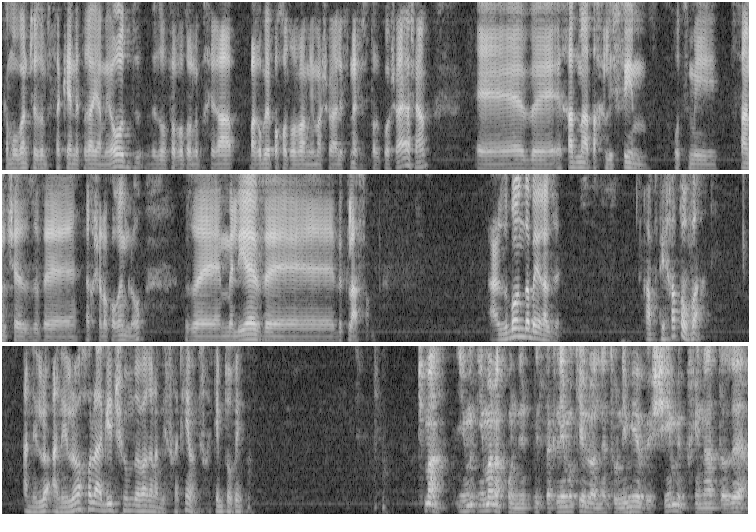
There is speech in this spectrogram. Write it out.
כמובן שזה מסכן את ראיה מאוד, וזה הופך אותו לבחירה הרבה פחות טובה ממה שהוא היה לפני שסטרקושה היה שם. אה, ואחד מהתחליפים, חוץ מסנצ'ז ואיך שלא קוראים לו, זה מליה ו... וקלאסון. אז בואו נדבר על זה. הפתיחה טובה. אני לא, אני לא יכול להגיד שום דבר על המשחקים, המשחקים טובים. תשמע, אם, אם אנחנו מסתכלים כאילו על נתונים יבשים מבחינת, אתה יודע,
